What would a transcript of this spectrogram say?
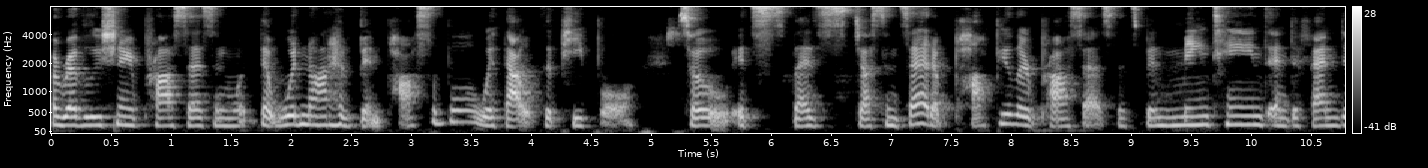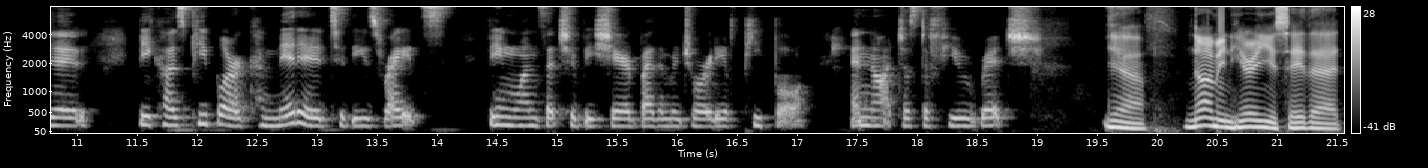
a revolutionary process and w- that would not have been possible without the people. So it's, as Justin said, a popular process that's been maintained and defended because people are committed to these rights being ones that should be shared by the majority of people and not just a few rich. Yeah. No, I mean, hearing you say that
